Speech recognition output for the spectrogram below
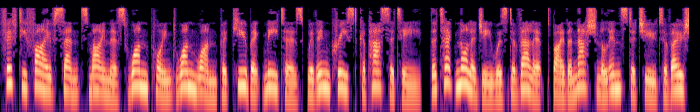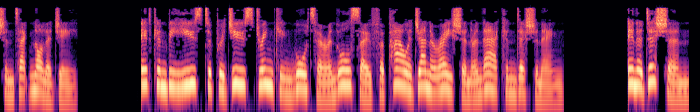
55 cents minus 1.11 per cubic meters with increased capacity. The technology was developed by the National Institute of Ocean Technology. It can be used to produce drinking water and also for power generation and air conditioning. In addition,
